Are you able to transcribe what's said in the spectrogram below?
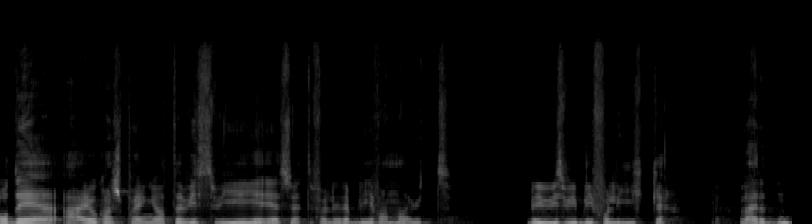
og, det er jo kanskje poenget at hvis vi Jesu etterfølgere blir vanna ut, hvis vi blir for like verden,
